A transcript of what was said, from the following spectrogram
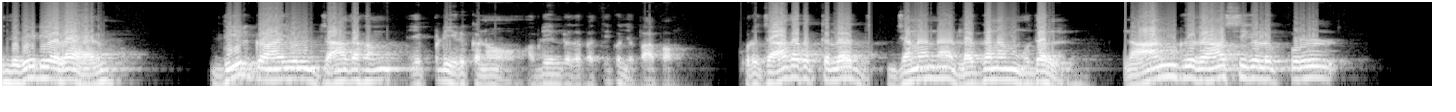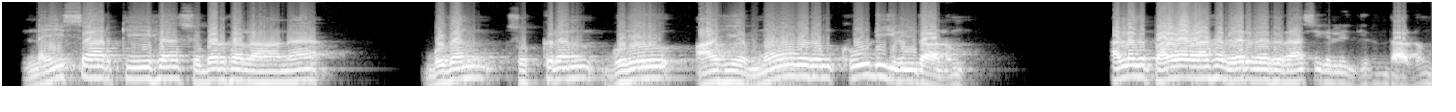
இந்த வீடியோவில் தீர்காயுள் ஜாதகம் எப்படி இருக்கணும் அப்படின்றத பற்றி கொஞ்சம் பார்ப்போம் ஒரு ஜாதகத்தில் ஜனன லக்னம் முதல் நான்கு ராசிகளுக்குள் நைசார்கீக சுபர்களான புதன் சுக்கிரன் குரு ஆகிய மூவரும் கூடியிருந்தாலும் அல்லது பரவலாக வேறு வேறு ராசிகளில் இருந்தாலும்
